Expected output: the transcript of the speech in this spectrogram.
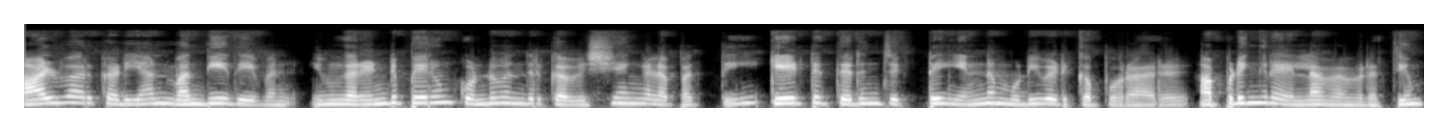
ஆழ்வார்க்கடியான் வந்தியத்தேவன் இவங்க ரெண்டு பேரும் கொண்டு வந்திருக்க விஷயங்களை பத்தி கேட்டு தெரிஞ்சுக்கிட்டு என்ன முடிவெடுக்க போறாரு அப்படிங்கிற எல்லா விவரத்தையும்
